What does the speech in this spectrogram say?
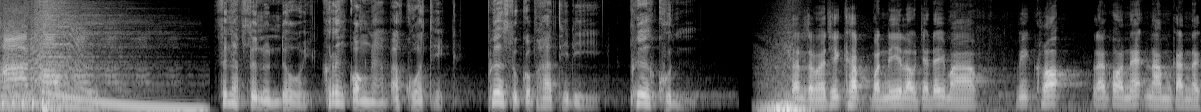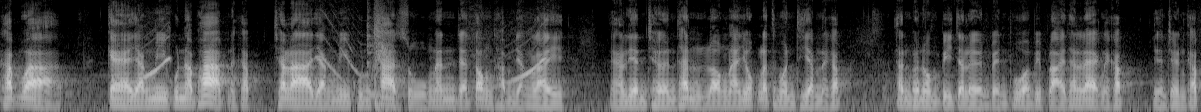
ภาท็อปสนับสนุนโดยเครื่องกรองน้ำอควาเทคเพื่อสุขภาพที่ดีเพื่อคุณ ท่านสมาชิกครับ วันนี้เราจะได้มาวิเคราะห์แล้วก็แนะนำกันนะครับว่าแก่อย่างมีคุณภาพนะครับชราอย่างมีคุณค่าสูงนั้นจะต้องทำอย่างไรนะเรียนเชิญท่านรองนายกรัฐมนตรีนะครับ ท่านพนมปรีเจริญเป็นผู้อภิปรายท่านแรกนะครับ เรียนเชิญครับ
